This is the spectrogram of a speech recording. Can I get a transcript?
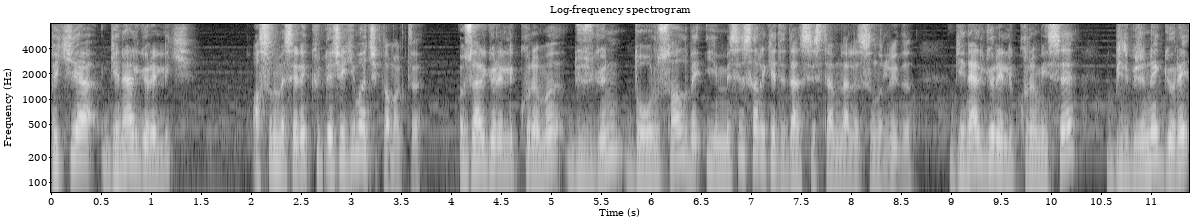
Peki ya genel görelilik? Asıl mesele kütle çekimi açıklamaktı. Özel görelilik kuramı düzgün, doğrusal ve ivmesiz hareket eden sistemlerle sınırlıydı. Genel görelilik kuramı ise birbirine göre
